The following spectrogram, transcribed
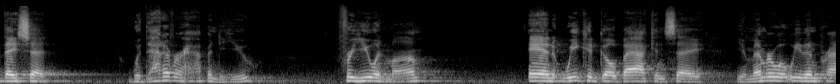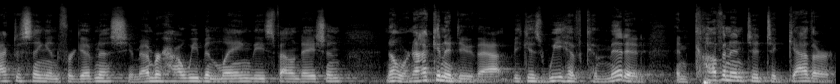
they said, Would that ever happen to you? For you and mom? And we could go back and say, You remember what we've been practicing in forgiveness? You remember how we've been laying these foundations? No, we're not going to do that because we have committed and covenanted together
